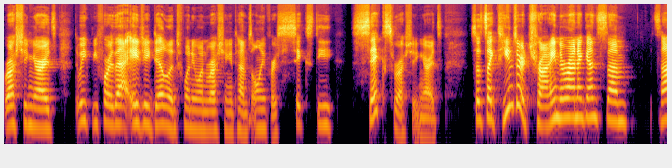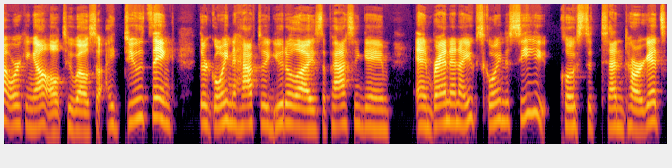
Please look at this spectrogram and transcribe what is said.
rushing yards. The week before that, AJ Dillon 21 rushing attempts only for 66 rushing yards. So it's like teams are trying to run against them. It's not working out all too well. So I do think they're going to have to utilize the passing game and Brandon Aiyuk's going to see close to 10 targets.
